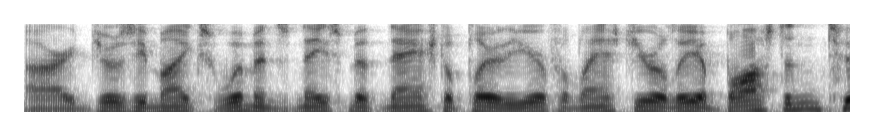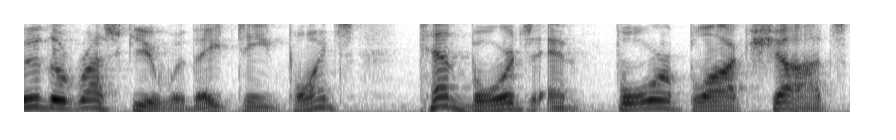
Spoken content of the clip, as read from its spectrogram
Our Jersey Mike's Women's Naismith National Player of the Year from last year, Aliyah Boston, to the rescue with 18 points, 10 boards, and 4 block shots.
